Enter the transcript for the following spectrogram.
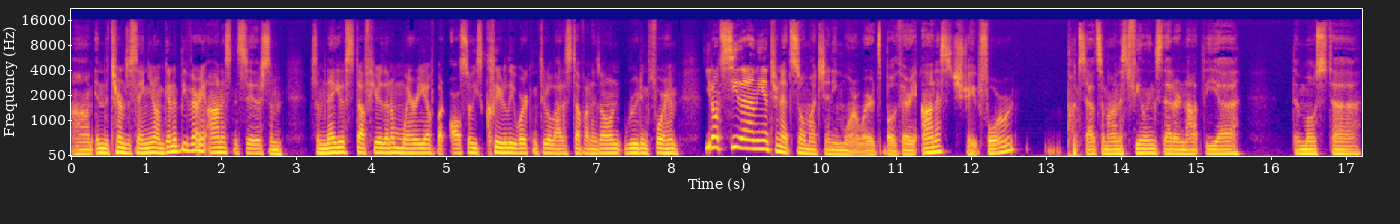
Um, in the terms of saying, you know, I'm going to be very honest and say there's some some negative stuff here that I'm wary of, but also he's clearly working through a lot of stuff on his own, rooting for him. You don't see that on the internet so much anymore, where it's both very honest, straightforward, puts out some honest feelings that are not the uh, the most uh,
